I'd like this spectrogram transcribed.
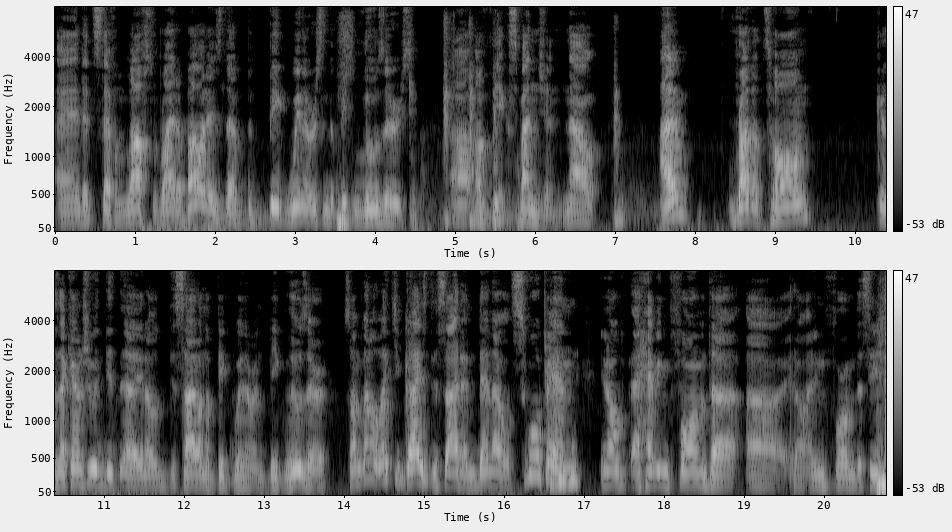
and that Stefan loves to write about, is the the big winners and the big losers uh, of the expansion. Now, I'm rather torn because I can't really uh, you know decide on a big winner and big loser. So I'm gonna let you guys decide, and then I will swoop in. You know, uh, having formed a uh, you know an informed decision,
